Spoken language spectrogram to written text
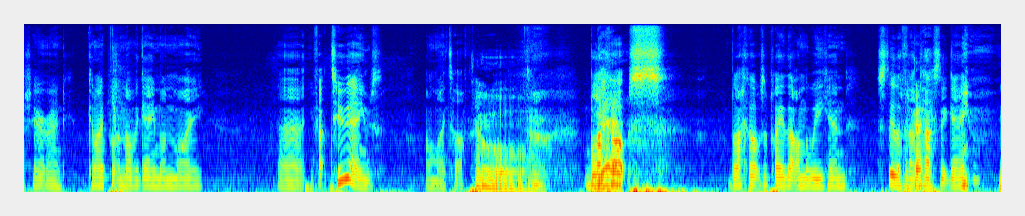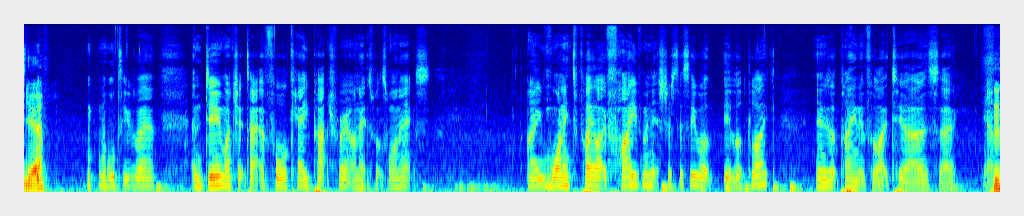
share it around. Can I put another game on my? Uh, in fact, two games on my top. Oh. Black Yeah. Ops. Black Ops. I played that on the weekend. Still a Okay. fantastic game, Yeah. multiplayer. And Doom. I checked out a 4K patch for it on Xbox One X. I wanted to play like five minutes just to see what it looked like. And Ended up playing it for like two hours. So yeah,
